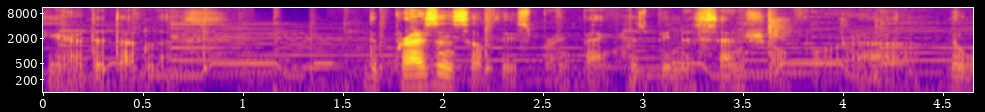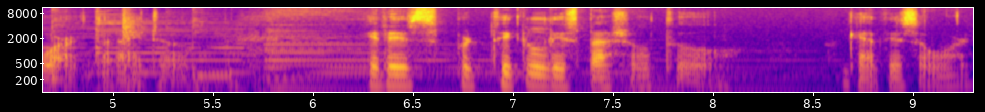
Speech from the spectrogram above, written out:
here at the Douglas. The presence of this brain bank has been essential for uh, the work that I do. It is particularly special to get this award.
